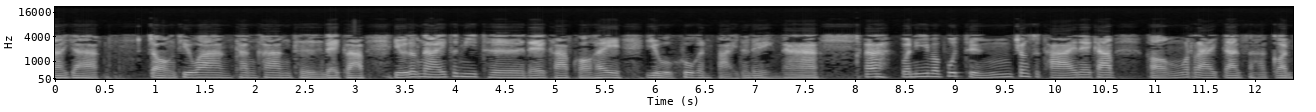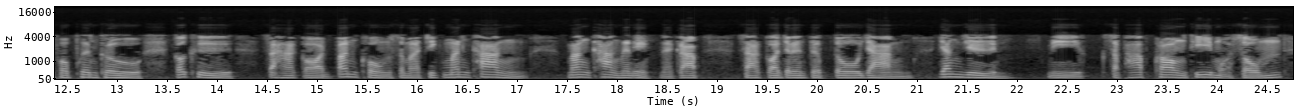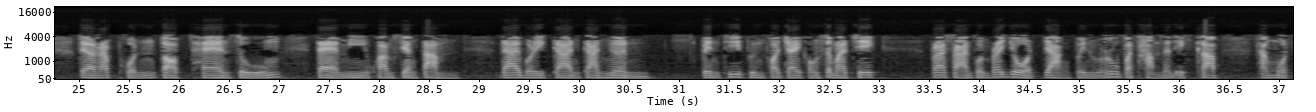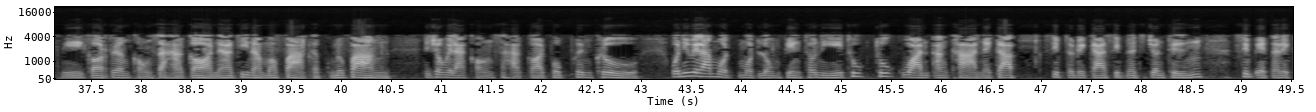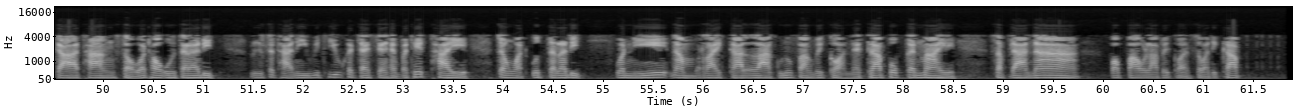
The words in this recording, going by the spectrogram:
อ่าอยากจองที่ว่างข้างๆเธอนะครับ อยู่ตรงไหนจะมีเธอนะครับ ขอให้อยู่คู่กันไปนั่นเองนะอะวันนี้มาพูดถึงช่วงสุดท้ายนะครับ ของรายการสหกรณ์พบเพื่อนครู ก็คือสหกรณ์ปั้นคง สมาชิกมั่นคั่ง มั่งคั่งนั่นเองนะครับสหกรณ์เจริญเติบโตอย่างยั่งยืน มีสภาพคล่องที่เหมาะสม ได้รับผลตอบแทนสูง แต่มีความเสี่ยงต่ำ ได้บริการการเงิน เป็นที่พึงพอใจของสมาชิก ประสานผลประโยชน์อย่างเป็นรูปธรรมนั่นเองครับ ทั้งหมดนี้ก็เรื่องของสหกรณ์นะที่นำมาฝากกับคุณผู้ฟัง ในช่วงเวลาของสหกรณ์พบเพื่อนครู วันนี้เวลาหมดหมดลงเพียงเท่านี้ทุกๆวันอังคารนะครับ 10นาฬิกา10นาทีจนถึง 11นาฬิกาทาง สวทอุตรดิตถ์หรือสถานีวิทยุกระจายเสียงแห่งประเทศไทย จังหวัดอุตรดิตถ์ วันนี้นำรายการลาคุณผู้ฟังไปก่อนนะครับ พบกันใหม่สัปดาห์หน้าปอเปาลาไปก่อนสวัสดีครับ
